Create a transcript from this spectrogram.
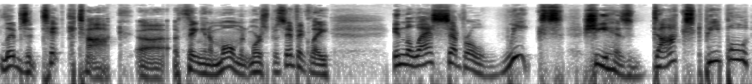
libs of TikTok uh, thing in a moment, more specifically, in the last several weeks, she has doxxed people,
